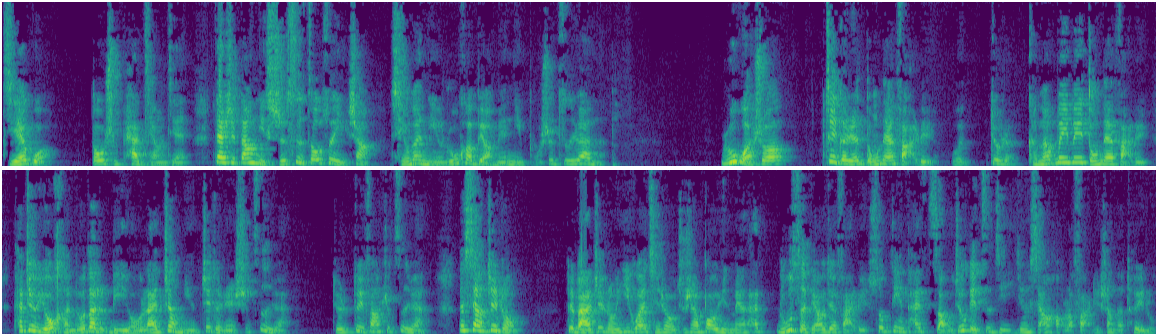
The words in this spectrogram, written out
结果都是判强奸。但是，当你十四周岁以上，请问你如何表明你不是自愿呢？如果说这个人懂点法律，我就是可能微微懂点法律，他就有很多的理由来证明这个人是自愿的，就是对方是自愿的。那像这种。对吧？这种衣冠禽兽，就像鲍玉那样，他如此了解法律，说不定他早就给自己已经想好了法律上的退路，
